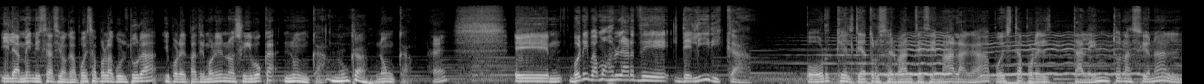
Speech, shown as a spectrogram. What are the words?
y la administración que apuesta por la cultura y por el patrimonio no se equivoca nunca. Nunca. Nunca. ¿eh? Eh, bueno, y vamos a hablar de, de lírica, porque el Teatro Cervantes de Málaga apuesta por el talento nacional.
